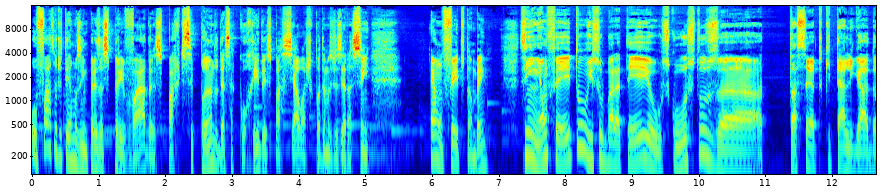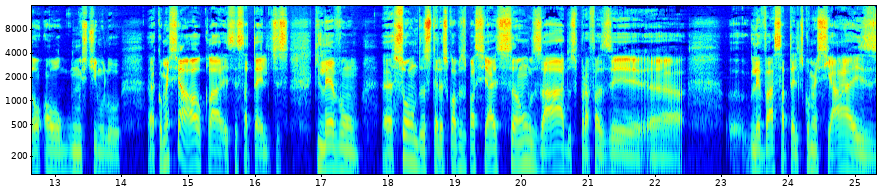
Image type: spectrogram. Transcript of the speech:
O fato de termos empresas privadas participando dessa corrida espacial, acho que podemos dizer assim, é um feito também? Sim, é um feito. Isso barateia os custos. Uh, tá certo que está ligado a, a, algum estímulo uh, comercial. Claro, esses satélites que levam uh, sondas, telescópios espaciais são usados para fazer levar satélites comerciais,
